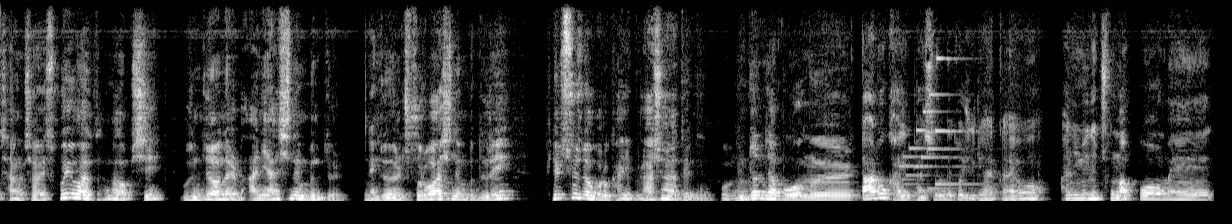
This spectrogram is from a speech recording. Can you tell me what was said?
뭐 자동차의 소유와 상관없이 운전을 많이 하시는 분들, 네. 운전을 주로 하시는 분들이 필수적으로 가입을 하셔야 되는 보험. 운전자 보험을 따로 가입하시는 게 더 유리할까요? 아니면 종합보험에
